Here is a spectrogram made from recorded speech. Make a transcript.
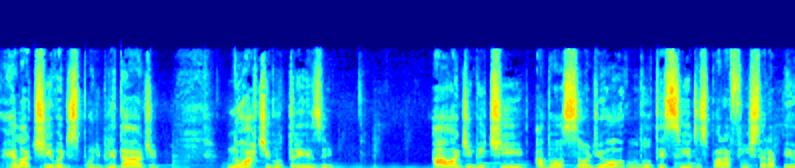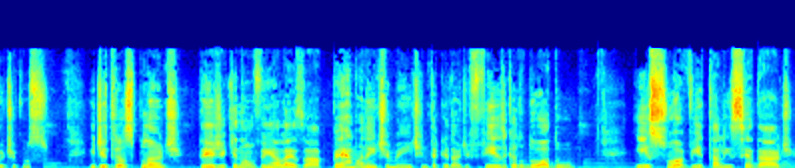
relativa disponibilidade no artigo 13, ao admitir a doação de órgãos ou tecidos para fins terapêuticos e de transplante, desde que não venha a lesar permanentemente a integridade física do doador e sua vitaliciedade,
